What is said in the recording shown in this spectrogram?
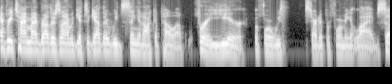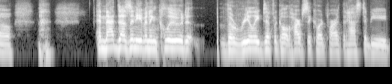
every time my brothers and I would get together, we'd sing it a cappella for a year before we started performing it live. So, and that doesn't even include the really difficult harpsichord part that has to be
